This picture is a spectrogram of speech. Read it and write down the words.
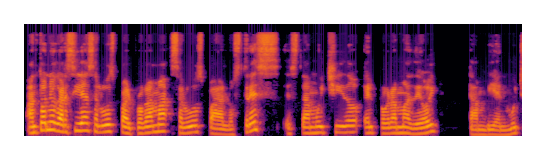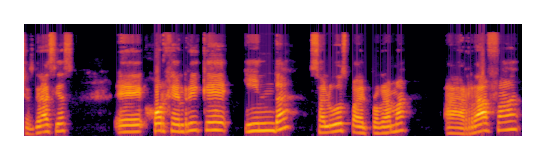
Antonio García, saludos para el programa, saludos para los tres, está muy chido el programa de hoy también, muchas gracias. Eh, Jorge Enrique Inda, saludos para el programa a Rafa,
